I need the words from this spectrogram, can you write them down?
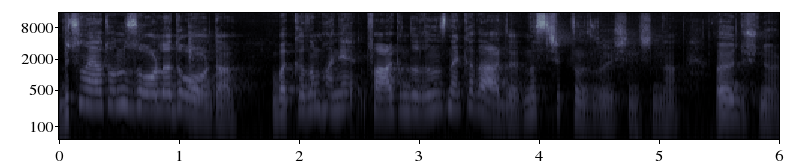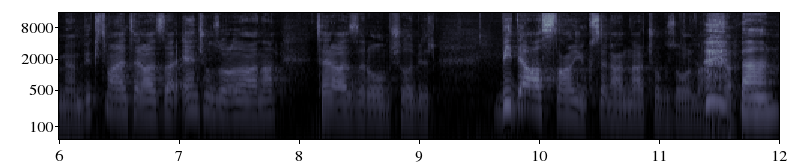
Bütün hayat onu zorladı orada. Bakalım hani farkındalığınız ne kadardı? Nasıl çıktınız bu işin içinden? Öyle düşünüyorum yani. Büyük ihtimalle teraziler en çok zorlananlar teraziler olmuş olabilir. Bir de aslan yükselenler çok zorlandı. Ben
